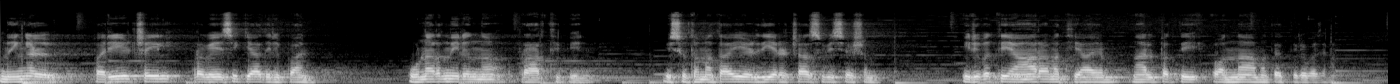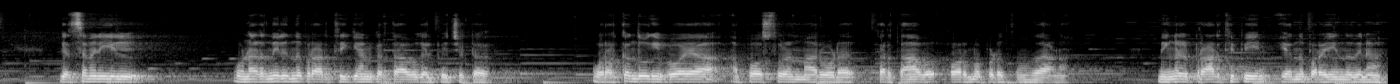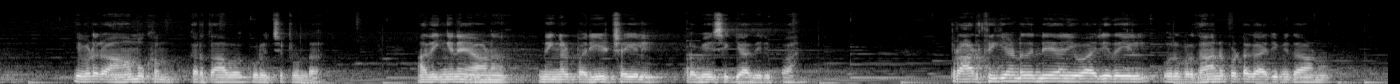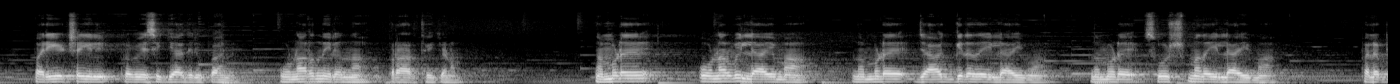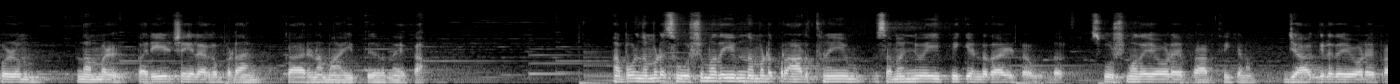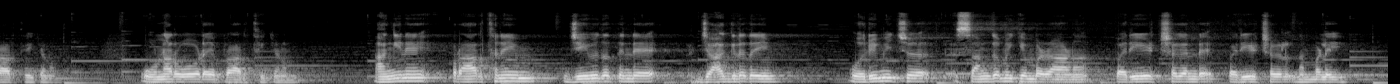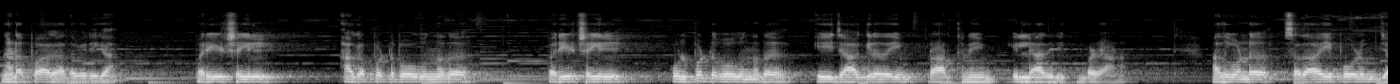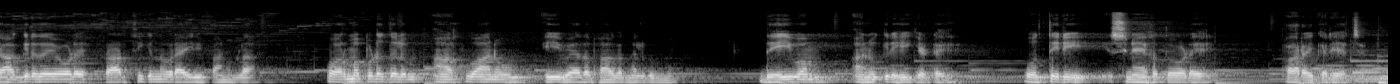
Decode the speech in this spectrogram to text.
നിങ്ങൾ പരീക്ഷയിൽ പ്രവേശിക്കാതിരിപ്പാൻ ഉണർന്നിരുന്ന് പ്രാർത്ഥിപ്പീൻ. വിശുദ്ധമത്തായി എഴുതിയ രക്ഷാസുവിശേഷം ഇരുപത്തിയാറാം അധ്യായം നാൽപ്പത്തി ഒന്നാമത്തെ തിരുവചനം. ഗത്സമനിയിൽ ഉണർന്നിരുന്ന് പ്രാർത്ഥിക്കാൻ കർത്താവ് കൽപ്പിച്ചിട്ട് ഉറക്കം തൂങ്ങിപ്പോയ അപ്പോസ്തലന്മാരോട് കർത്താവ് ഓർമ്മപ്പെടുത്തുന്നതാണ്. നിങ്ങൾ പ്രാർത്ഥിപ്പീൻ എന്ന് പറയുന്നതിന് ഇവിടെ ഒരു ആമുഖം കർത്താവ് കുറിച്ചിട്ടുണ്ട്. അതിങ്ങനെയാണ് നിങ്ങൾ പരീക്ഷയിൽ പ്രവേശിക്കാതിരിപ്പാൻ. പ്രാർത്ഥിക്കേണ്ടതിന്റെ അനിവാര്യതയിൽ ഒരു പ്രധാനപ്പെട്ട കാര്യം ഇതാണ് പരീക്ഷയിൽ പ്രവേശിക്കാതിരിപ്പാൻ ഉണർന്നിരുന്ന് പ്രാർത്ഥിക്കണം. നമ്മുടെ ഉണർവില്ലായ്മ നമ്മുടെ ജാഗ്രതയില്ലായ്മ നമ്മുടെ സൂക്ഷ്മതയില്ലായ്മ പലപ്പോഴും നമ്മൾ പരീക്ഷയിലകപ്പെടാൻ കാരണമായി തീർന്നേക്കാം. അപ്പോൾ നമ്മുടെ സൂക്ഷ്മതയും നമ്മുടെ പ്രാർത്ഥനയും സമന്വയിപ്പിക്കേണ്ടതായിട്ട് ഉണ്ട്. സൂക്ഷ്മതയോടെ പ്രാർത്ഥിക്കണം ജാഗ്രതയോടെ പ്രാർത്ഥിക്കണം ഉണർവോടെ പ്രാർത്ഥിക്കണം. അങ്ങനെ പ്രാർത്ഥനയും ജീവിതത്തിന്റെ ജാഗ്രതയും ഒരുമിച്ച് സംഗമിക്കുമ്പോഴാണ് പരീക്ഷകന്റെ പരീക്ഷകൾ നമ്മളിൽ നടപ്പാകാതെ വരിക. പരീക്ഷയിൽ അകപ്പെട്ടു പോകുന്നത് പരീക്ഷയിൽ ഉൾപ്പെട്ടു പോകുന്നത് ഈ ജാഗ്രതയും പ്രാർത്ഥനയും ഇല്ലാതിരിക്കുമ്പോഴാണ്. അതുകൊണ്ട് സദാ ഇപ്പോഴും ജാഗ്രതയോടെ പ്രാർത്ഥിക്കുന്നവരായിരിക്കാനുള്ള ഓർമ്മപ്പെടുത്തലും ആഹ്വാനവും ഈ വേദഭാഗം നൽകുന്നു. ദൈവം അനുഗ്രഹിക്കട്ടെ. ഒത്തിരി സ്നേഹത്തോടെ പാറയ്ക്കരയച്ചൻ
